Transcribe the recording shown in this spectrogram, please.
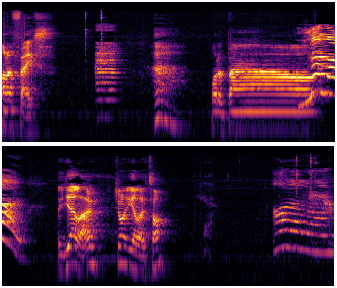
On her face. what about Yellow. the yellow? Do you want yellow, Tom? Yeah. On, on,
